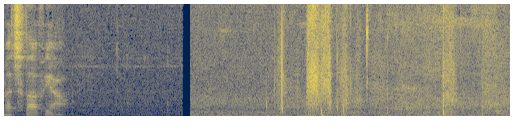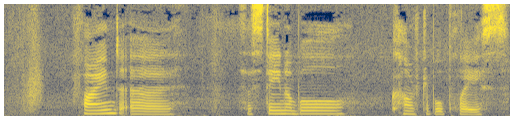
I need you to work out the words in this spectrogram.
Much love, y'all. Find a sustainable, comfortable place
